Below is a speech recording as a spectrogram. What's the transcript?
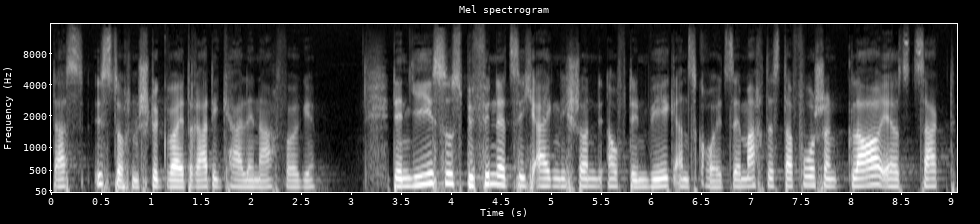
Das ist doch ein Stück weit radikale Nachfolge. Denn Jesus befindet sich eigentlich schon auf dem Weg ans Kreuz. Er macht es davor schon klar. Er sagt,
